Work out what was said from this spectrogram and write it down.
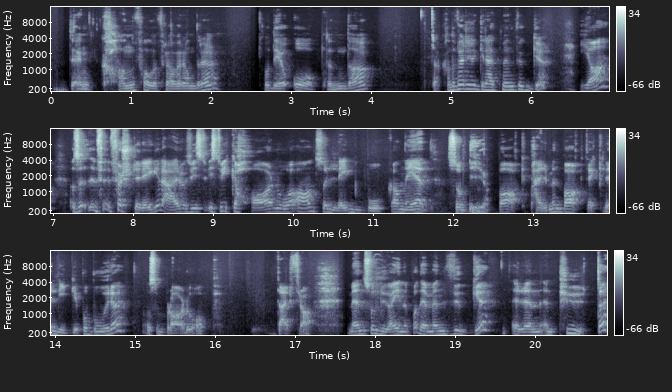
den kan falle fra hverandre. Og det å åpne den da da kan det være greit med en vugge. Ja. altså Første regel er hvis, hvis du ikke har noe annet, så legg boka ned. Så bakpermen, bakdekkelet, ligger på bordet, og så blar du opp derfra. Men som du er inne på, det med en vugge, eller en, en pute,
